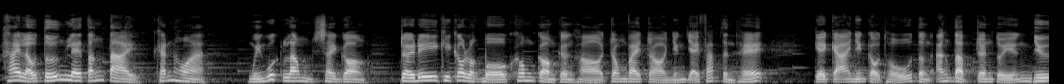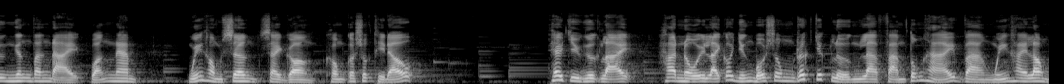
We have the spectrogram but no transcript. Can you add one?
Hai lão tướng Lê Tấn Tài, Khánh Hòa, Nguyễn Quốc Long, Sài Gòn rời đi khi câu lạc bộ không còn cần họ trong vai trò những giải pháp tình thế. Kể cả những cầu thủ từng ăn tập trên tuyển như Ngân Văn Đại, Quảng Nam, Nguyễn Hồng Sơn, Sài Gòn không có suất thi đấu. Theo chiều ngược lại, Hà Nội lại có những bổ sung rất chất lượng là Phạm Tuấn Hải và Nguyễn Hai Long.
